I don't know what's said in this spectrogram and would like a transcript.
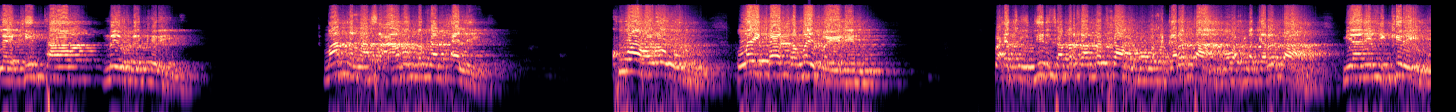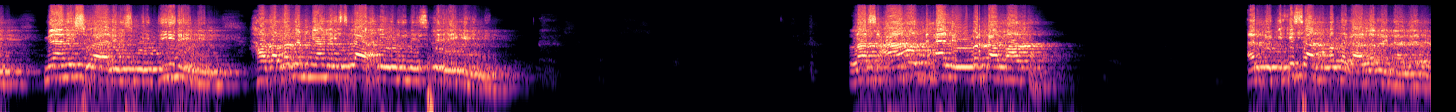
laakiin taa may odhan karaynin. Maanta laasacaanood markaa maxaa la yidhi kuwaa hore uun laykaa kamay baydhin waxaad weydiinaysaa markaa dadkaagu ma wax garataan ma wax ma garataan. Miyaanay fikiraynin miyaanay su'aale isweydiinaynin. Hadalladan miyaanay isla akhriyaynin isla eegaynin. Laascaanood maxaa la yidhi markaa maanta argagixisaanu la dagaalamaynaa leeda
